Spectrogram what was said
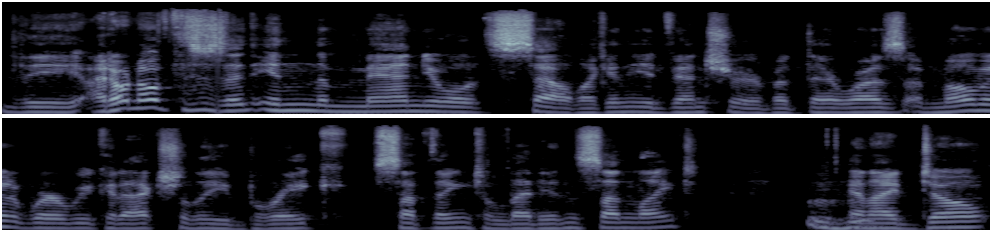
the I don't know if this is in the manual itself, like in the adventure, but there was a moment where we could actually break something to let in sunlight, mm-hmm. and I don't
